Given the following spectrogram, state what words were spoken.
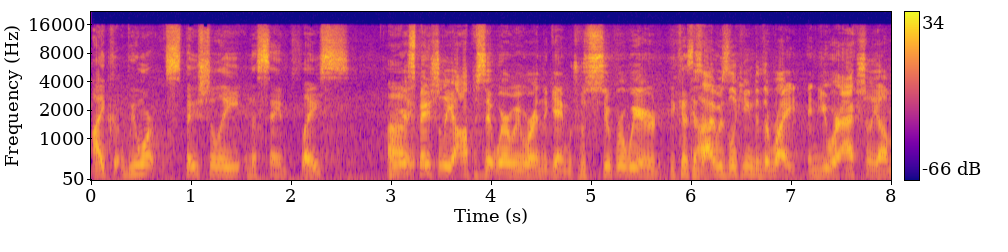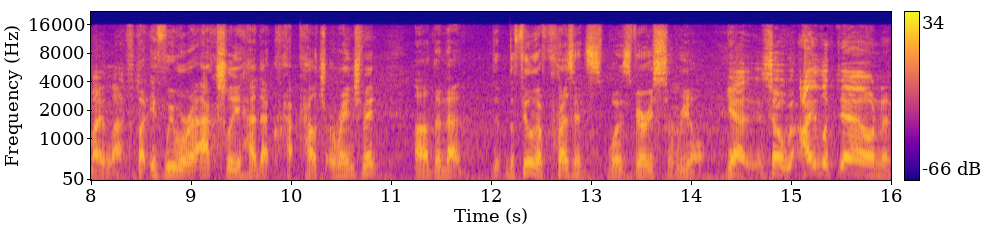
I could, we weren't spatially in the same place. We were uh, spatially opposite where we were in the game, which was super weird because I, I was looking to the right and you were actually on my left. But if we were actually had that couch arrangement, uh, then that the, the feeling of presence was very surreal. Yeah, so I looked down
